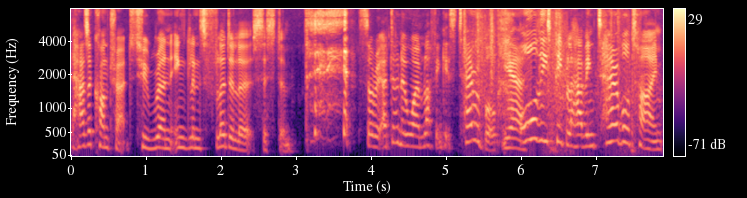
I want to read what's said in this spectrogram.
has a contract to run England's flood alert system. Sorry, I don't know why I'm laughing. It's terrible. Yeah. All these people are having terrible time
